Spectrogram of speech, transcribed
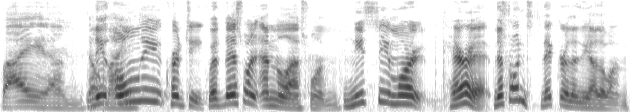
but I um, don't The mind. only critique with this one and the last one needs to be more carrot. This one's thicker than the other one.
